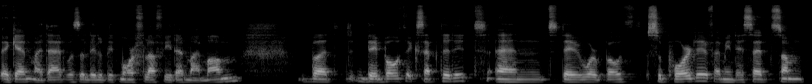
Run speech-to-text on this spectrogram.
again, my dad was a little bit more fluffy than my mom but they both accepted it and they were both supportive. I mean, they said some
